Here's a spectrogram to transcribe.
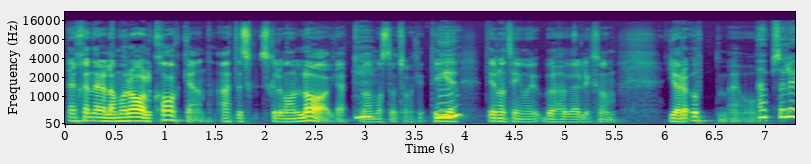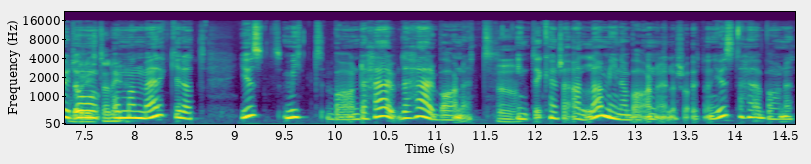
den generella moralkakan, att det sk- skulle vara en lag att man måste ha tråkigt. Det, Mm. det är någonting vi behöver liksom göra upp med. Och, Absolut, och och om man märker att just mitt barn, det här, det här barnet, Ja. inte kanske alla mina barn eller så, utan just det här barnet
